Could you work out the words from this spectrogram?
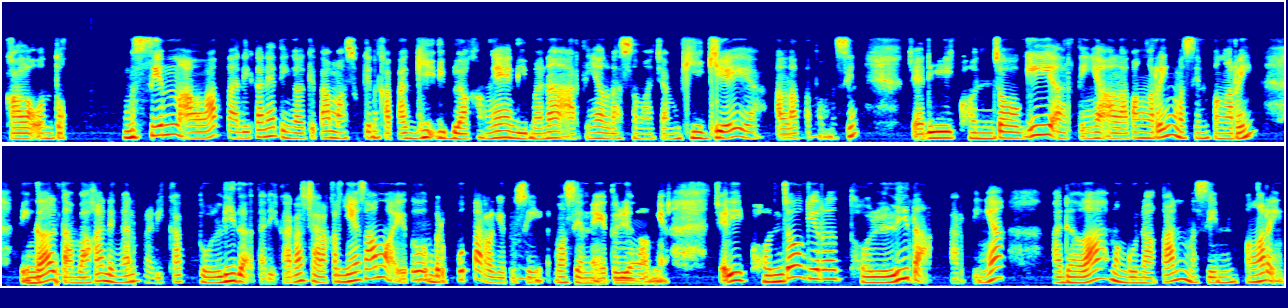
kalau untuk mesin alat tadi kan ya tinggal kita masukin kata gi di belakangnya di mana artinya adalah semacam gige ya alat atau hmm. mesin. Jadi konjogi artinya alat pengering, mesin pengering. Tinggal ditambahkan dengan predikat tolida tadi karena cara kerjanya sama itu hmm. berputar gitu sih hmm. mesinnya itu di dalamnya. Jadi konjogi tolida artinya adalah menggunakan mesin pengering.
